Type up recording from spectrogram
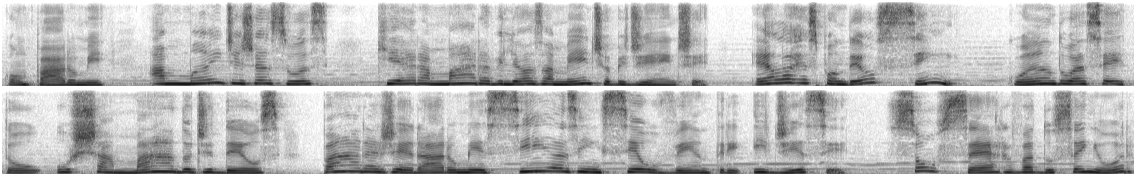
Comparo-me à mãe de Jesus, que era maravilhosamente obediente. Ela respondeu sim quando aceitou o chamado de Deus para gerar o Messias em seu ventre e disse: Sou serva do Senhor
